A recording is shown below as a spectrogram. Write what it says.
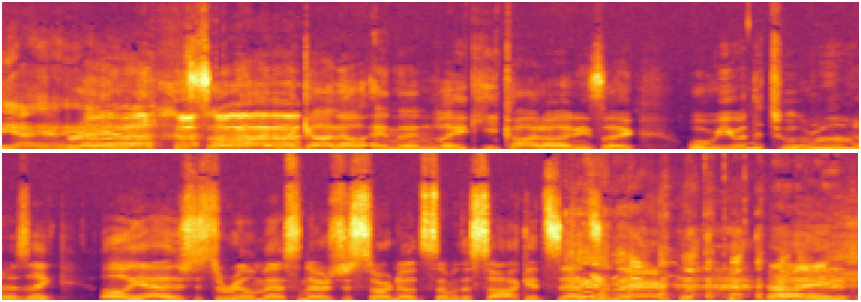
Yeah, yeah, Right. And, uh, so I like got out, and then like he caught on. He's like, "Well, were you in the tool room?" And I was like, "Oh yeah, it was just a real mess, and I was just sorting out some of the socket sets in there." Right.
